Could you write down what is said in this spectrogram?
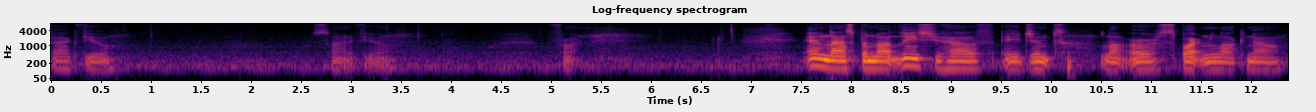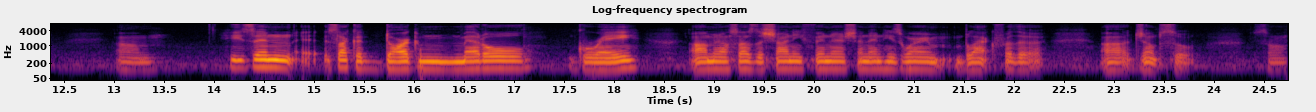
back view side view, front. And last but not least, you have Agent or Spartan Locke now. Um, he's in, it's like a dark metal gray. Um, it also has the shiny finish, and then he's wearing black for the uh, jumpsuit. So,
